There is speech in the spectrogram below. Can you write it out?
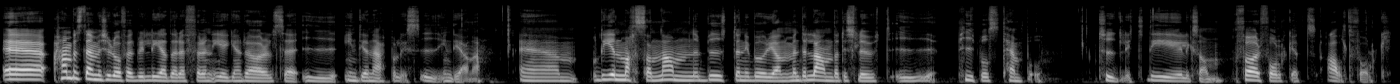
Mm. Eh, han bestämmer sig då för att bli ledare för en egen rörelse i Indianapolis i Indiana. Ehm, och det är en massa namnbyten i början men det landar till slut i People's Temple. Tydligt. Det är liksom för folket, allt folk.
